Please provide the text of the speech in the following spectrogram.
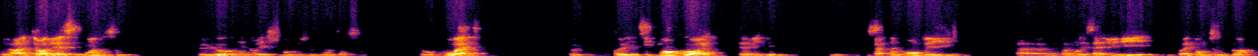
Le réacteur LS, c'est moins de 5. Le Low Enriched, c'est en dessous de 20%. Donc, pour être politiquement correct vis-à-vis de certains grands pays euh, notamment les États-Unis, il faut être en dessous de 20.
